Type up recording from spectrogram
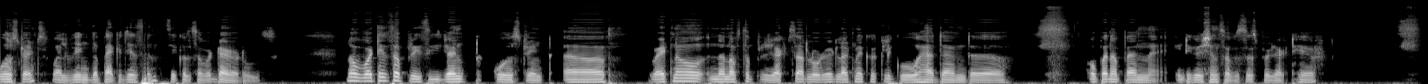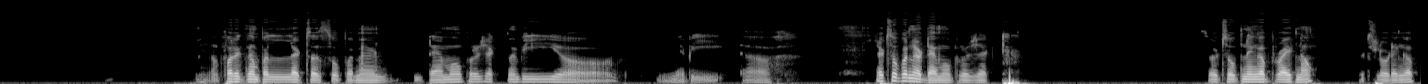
constraints while viewing the packages in SQL Server data tools. Now what is a precedent constraint? Uh, right now none of the projects are loaded. Let me quickly go ahead and uh, open up an integration services project here. For example let's us open a demo project maybe or maybe uh, let's open a demo project so it's opening up right now. It's loading up.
